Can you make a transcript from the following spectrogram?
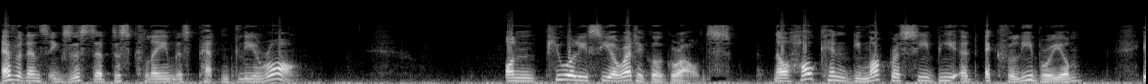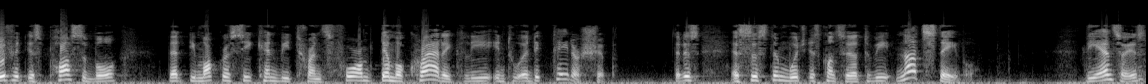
evidence exists that this claim is patently wrong. On purely theoretical grounds, now, how can democracy be at equilibrium if it is possible that democracy can be transformed democratically into a dictatorship? That is, a system which is considered to be not stable. The answer is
